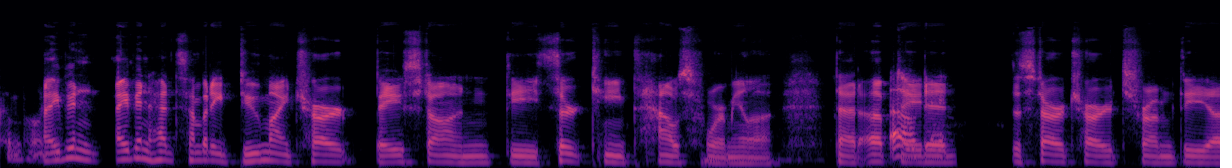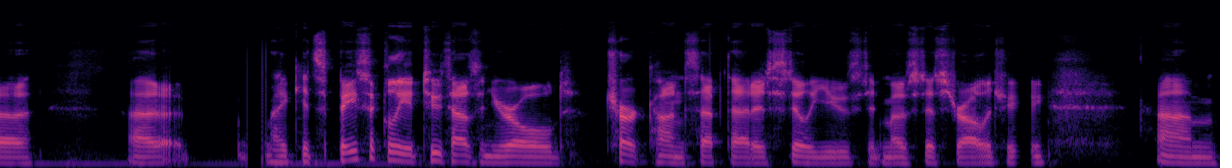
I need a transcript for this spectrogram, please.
component. I even I even had somebody do my chart based on the 13th house formula that Oh, okay. updated the star charts from the uh uh like it's basically a 2000 year old chart concept that is still used in most astrology. Um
